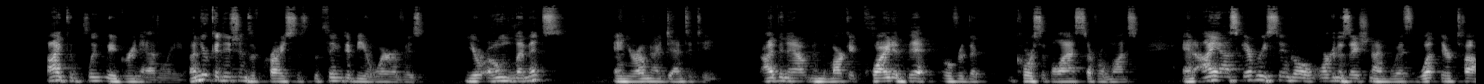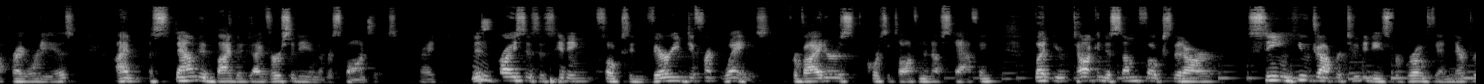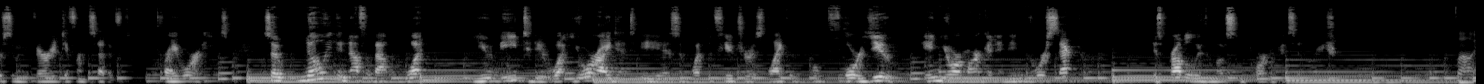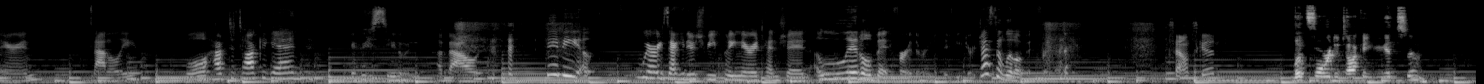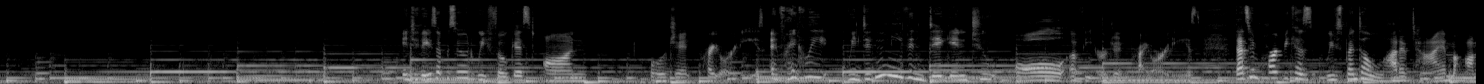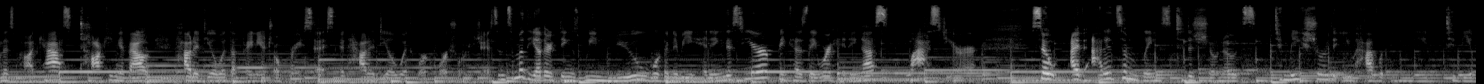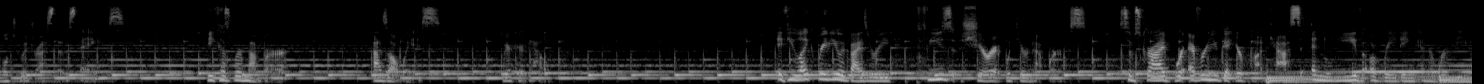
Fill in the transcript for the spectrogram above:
I completely agree, Natalie. Under conditions of crisis, the thing to be aware of is your own limits and your own identity. I've been out in the market quite a bit over the course of the last several months, and I ask every single organization I'm with what their top priority is. I'm astounded by the diversity in the responses, right? This hmm. crisis is hitting folks in very different ways. Providers, of course, it's often enough staffing, but you're talking to some folks that are seeing huge opportunities for growth and they're pursuing a very different set of priorities. So, knowing enough about what you need to do, what your identity is, and what the future is likely for you in your market and in your sector is probably the most important consideration. Well, Aaron, Natalie, we'll have to talk again very soon about maybe where executives should be putting their attention a little bit further into the future, just a little bit further. Sounds good look forward to talking again soon. In today's episode, we focused on urgent priorities. And frankly, we didn't even dig into all of the urgent priorities. That's in part because we've spent a lot of time on this podcast talking about how to deal with the financial crisis and how to deal with workforce shortages and some of the other things we knew were going to be hitting this year because they were hitting us last year. So I've added some links to the show notes to make sure that you have what you need to be able to address those things. Because remember, as always, we're here to help. If you like Radio Advisory, please share it with your networks. Subscribe wherever you get your podcasts and leave a rating and a review.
